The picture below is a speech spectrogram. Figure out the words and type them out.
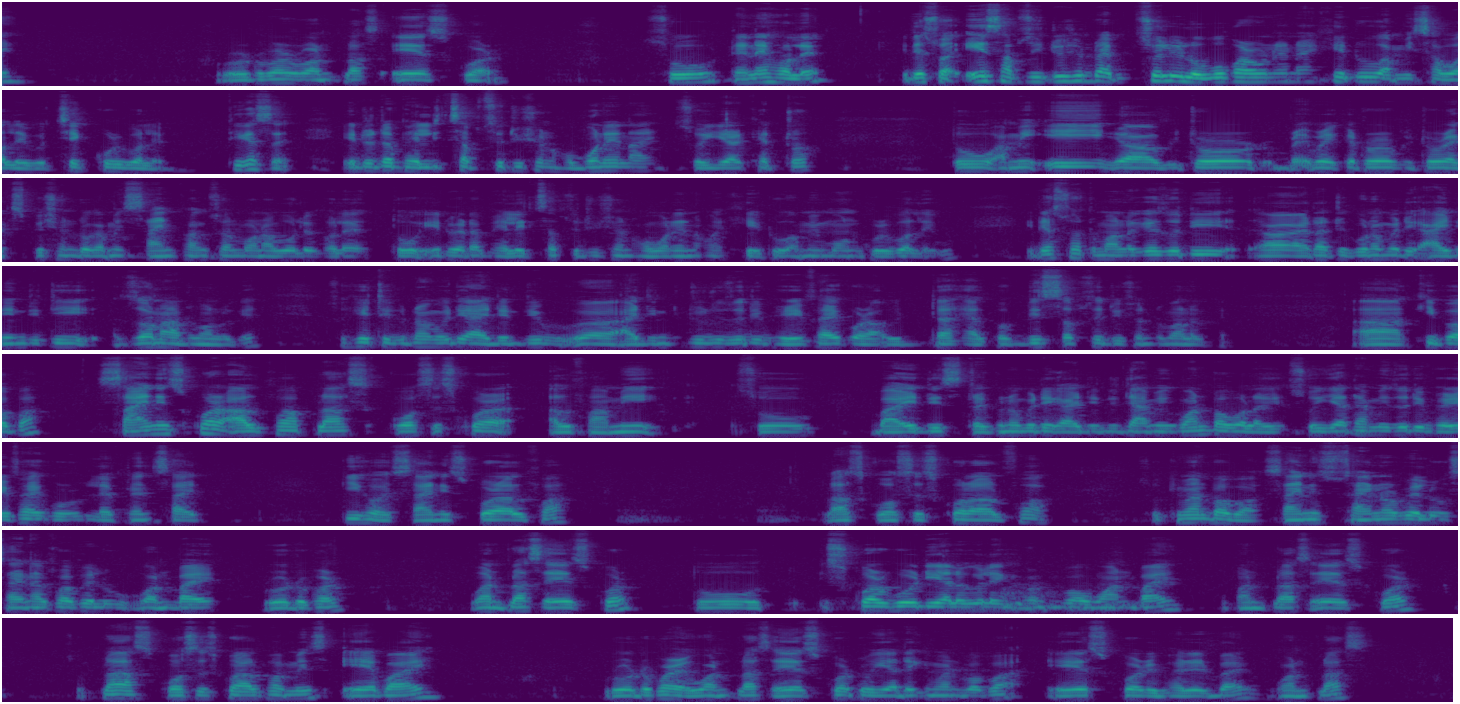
root over one plus a square so' তেনেহ'লে এতিয়া চোৱা এই ছাবষ্টিটিউশ্যনটো একচুৱেলি ল'ব পাৰোঁ নে নাই সেইটো আমি চাব লাগিব চেক কৰিব লাগিব ঠিক আছে? এইটো এটা ভেলিড ছাবষ্টিটিউশ্যন হ'বনে নাই চ' ইয়াৰ ক্ষেত্ৰত তো আমি এই ভিতৰৰ ব্ৰেকেটৰ ভিতৰৰ এক্সপ্ৰেশ্যনটোক আমি চাইন ফাংচন বনাবলৈ হ'লে তো এইটো এটা ভেলিড ছাবষ্টিটিউশ্যন হ'বনে নহয় সেইটো আমি মন কৰিব লাগিব। এতিয়া চোৱা তোমালোকে যদি এটা ট্ৰিকোনমেটিক আইডেণ্টিটি জনা তোমালোকে চ' সেই ট্ৰিকোনমেটিক আইডেণ্টি আইডেণ্টিটিটো যদি ভেৰিফাই কৰা with the help of this substitution তোমালোকে কি পাবা? Sine square alpha plus cos square alpha আমি চ' বাই দিছ ট্ৰিকোনমেটিক আইডেণ্টিটি আমি ওৱান পাব লাগে। চ' ইয়াতে আমি যদি ভেৰিফাই কৰোঁ লেফ্ট হেণ্ড ছাইড কি হয়? Sine square alpha plus cos square alpha so' কিমান পাবা? চাইন চাইনৰ ভেলু চাইন আলফাৰ value one by root over one plus a square তো স্কোৱাৰ কৰি দিয়াৰ লগে লগে কিমান পাবা? One by one plus a square so' plus cos square alpha means a by root over one plus a square তো ইয়াতে কিমান পাবা? A square divided by one plus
